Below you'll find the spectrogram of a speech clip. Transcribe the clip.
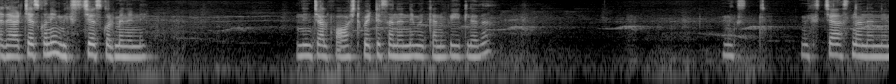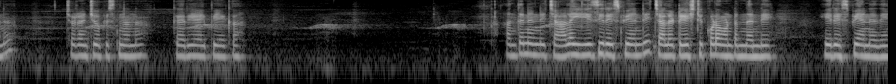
అది యాడ్ చేసుకొని మిక్స్ చేసుకోవడమేనండి. నేను చాలా ఫాస్ట్ పెట్టేశానండి మీకు కనిపించట్లేదు మిక్స్ మిక్స్ చేస్తున్నానండి నేను. చూడండి చూపిస్తున్నాను. కర్రీ అయిపోయాక. అంతేనండి చాలా ఈజీ రెసిపీ అండి. చాలా టేస్టీ కూడా ఉంటుందండి ఈ రెసిపీ అనేది.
